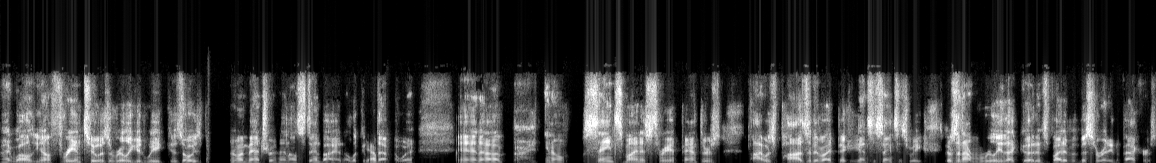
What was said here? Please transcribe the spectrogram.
All right. Well, you know, three and two is a really good week. Has always been my mantra, and I'll stand by it. I'll look at yep. it that way. And uh, all right, you know, Saints minus three at Panthers. I was positive I'd pick against the Saints this week because they're not really that good in spite of eviscerating the Packers.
